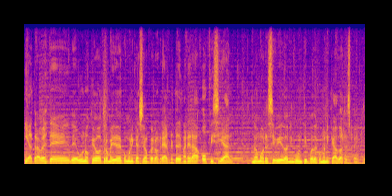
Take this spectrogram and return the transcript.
y a través de, uno que otro medio de comunicación, pero realmente de manera oficial no hemos recibido ningún tipo de comunicado al respecto.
